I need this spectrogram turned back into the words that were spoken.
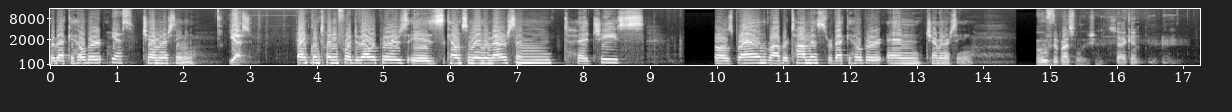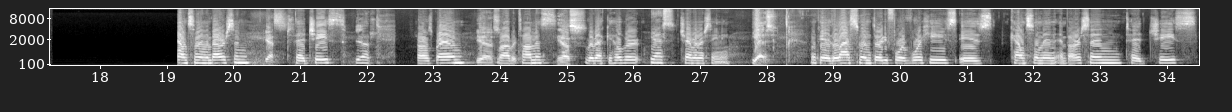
Rebecca Hilbert, Yes. Chairman Orsini. Yes. Franklin 24 Developers is Councilman Embarson, Ted Chase, Charles Brown, Robert Thomas, Rebecca Hilbert, and Chairman Orsini. move the resolution. Second. Councilman Embarson, Yes. Ted Chase, yes, Charles Brown, Yes. Robert Thomas, Yes, Rebecca Hilbert, Yes. Chairman Orsini. Yes. Okay, the last one, 34 Voorhees, is Councilman Embarson, Ted Chase,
